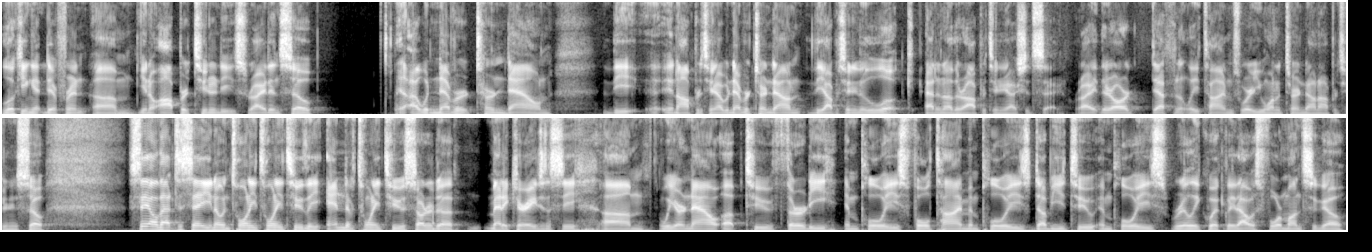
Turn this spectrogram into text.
looking at different um, you know opportunities, right? And so I would never turn down the an opportunity. I would never turn down the opportunity to look at another opportunity. I should say, right? There are definitely times where you want to turn down opportunities. So say all that to say, you know, in 2022, the end of 22 started a Medicare agency. Um, we are now up to 30 employees, full time employees, W 2 employees really quickly. That was four months ago,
